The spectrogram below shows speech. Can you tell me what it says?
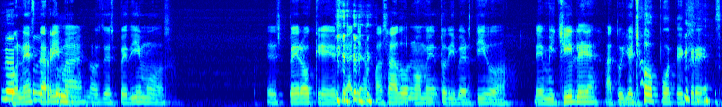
No, con esta rima nos despedimos. Espero que se hayan pasado un momento divertido. De mi chile a tu yoyopo, te creas.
